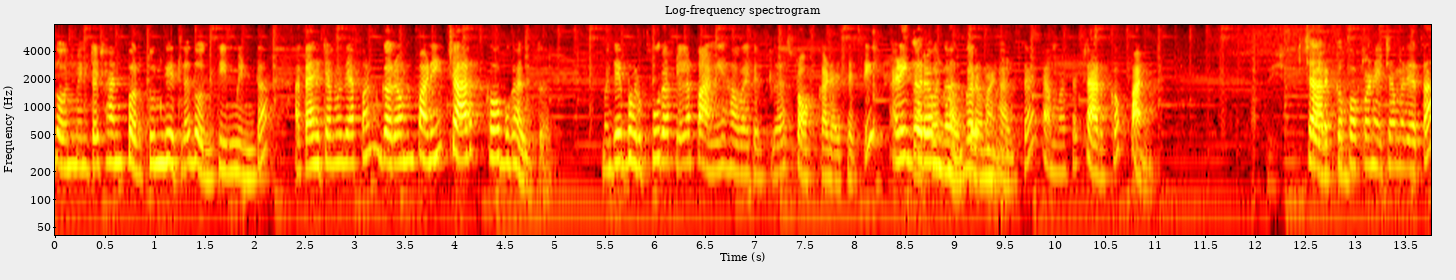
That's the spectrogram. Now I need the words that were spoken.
दोन मिनटं छान परतून घेतलं दोन तीन मिनटं. आता ह्याच्यामध्ये आपण गरम पाणी चार कप घालतोय. म्हणजे भरपूर आपल्याला पाणी हवं आहे त्यातलं स्टॉक काढायसाठी. आणि गरम गरम पाणी. घालतोय त्यामुळे चार कप पाणी. चार कप आपण ह्याच्यामध्ये आता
